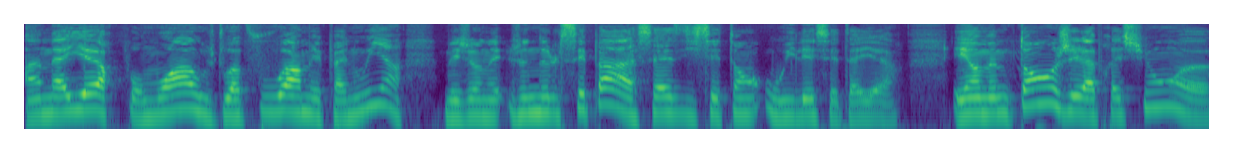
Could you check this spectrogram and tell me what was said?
un ailleurs pour moi où je dois pouvoir m'épanouir, mais je ne le sais pas à 16, 17 ans où il est cet ailleurs. Et en même temps, j'ai la pression euh,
